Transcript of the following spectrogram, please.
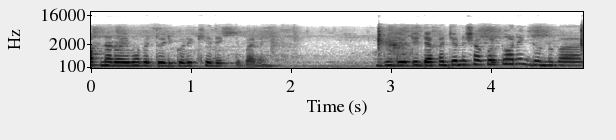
আপনারা ওইভাবে তৈরি করে খেয়ে দেখতে পারেন। ভিডিওটি দেখার জন্য সকলকে অনেক ধন্যবাদ।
